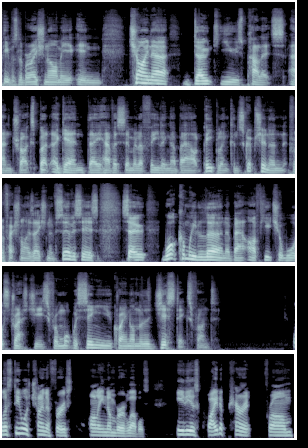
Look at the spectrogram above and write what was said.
People's Liberation Army in China don't use pallets and trucks, but again, they have a similar feeling about people and conscription and professionalization of services. So, what can we learn about our future war strategies from what we're seeing in Ukraine on the logistics front? Let's deal with China first on a number of levels. It is quite apparent from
